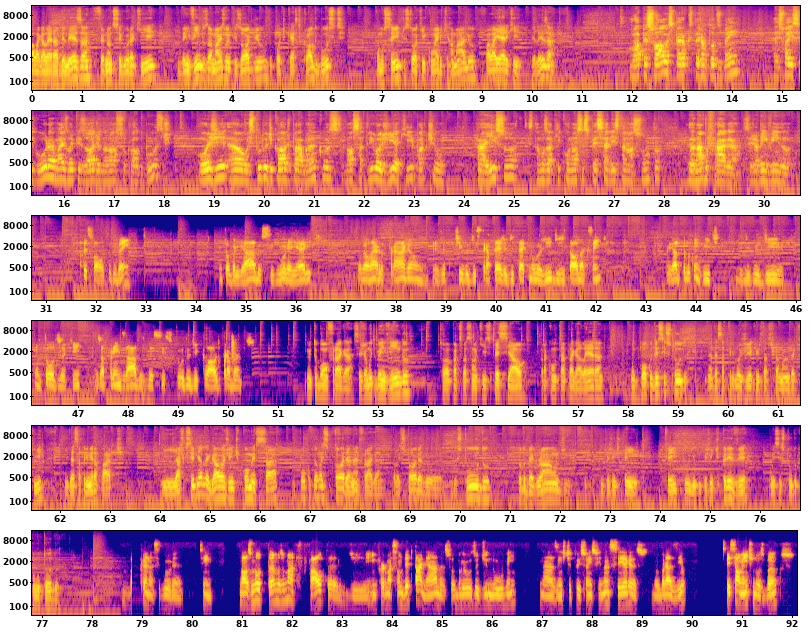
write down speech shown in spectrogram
Fala galera, beleza? Fernando Segura aqui. Bem-vindos a mais um episódio do podcast Cloud Boost. Como sempre, estou aqui com Eric Ramalho. Fala aí, Eric, beleza? Olá pessoal, espero que estejam todos bem. É isso aí, segura mais um episódio do nosso Cloud Boost. Hoje é o estudo de cloud para bancos, nossa trilogia aqui, parte 1. Para isso, estamos aqui com o nosso especialista no assunto, Leonardo Fraga. Seja bem-vindo. Pessoal, tudo bem? Muito obrigado, Segura e Eric. Sou Leonardo Fraga, um executivo de estratégia de tecnologia digital da Accenture. Obrigado pelo convite de dividir com todos aqui os aprendizados desse estudo de cloud para bancos. Muito bom, Fraga. Seja muito bem-vindo. Sua participação aqui especial para contar para a galera um pouco desse estudo, né, dessa trilogia que a gente está chamando aqui e dessa primeira parte. E acho que seria legal a gente começar um pouco pela história, né, Fraga? Pela história do, do estudo, todo o background, o que, a gente tem feito e o que, que a gente prevê nesse estudo como um todo. Bacana, Segura. Sim. Nós notamos uma falta de informação detalhada sobre o uso de nuvem nas instituições financeiras no Brasil, especialmente nos bancos.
